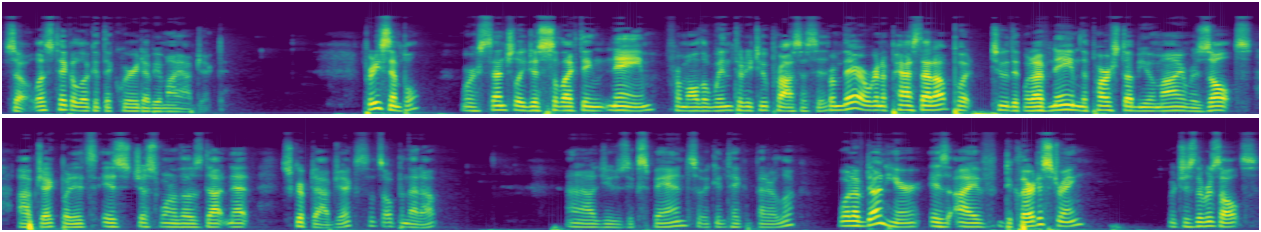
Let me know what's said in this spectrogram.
So let's take a look at the query WMI object. Pretty simple. We're essentially just selecting name from all the Win32 processes. From there, we're going to pass that output to the what I've named the parse WMI results object, but it's is just one of those .NET script objects. Let's open that up. And I'll use expand so we can take a better look. What I've done here is I've declared a string, which is the results,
